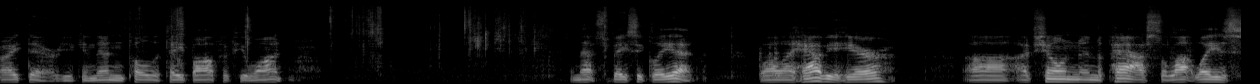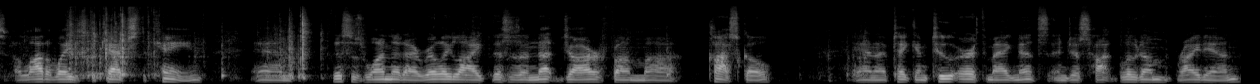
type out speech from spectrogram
Right there. You can then pull the tape off if you want. And that's basically it. While I have you here, uh, I've shown in the past a lot ways, a lot of ways to catch the cane, and this is one that I really like. This is a nut jar from uh, Costco, and I've taken two earth magnets and just hot glued them right in.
